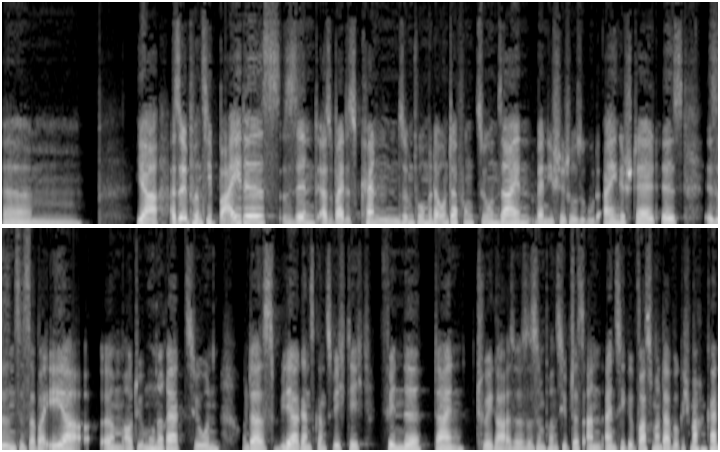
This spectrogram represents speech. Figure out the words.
Ähm, ja, also im Prinzip beides sind, also beides können Symptome der Unterfunktion sein. Wenn die Schilddrüse gut eingestellt ist, sind es aber eher ähm, autoimmune Reaktionen. Und da ist wieder ganz, ganz wichtig, finde dein Trigger. Also das ist im Prinzip das Einzige, was man da wirklich machen kann.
